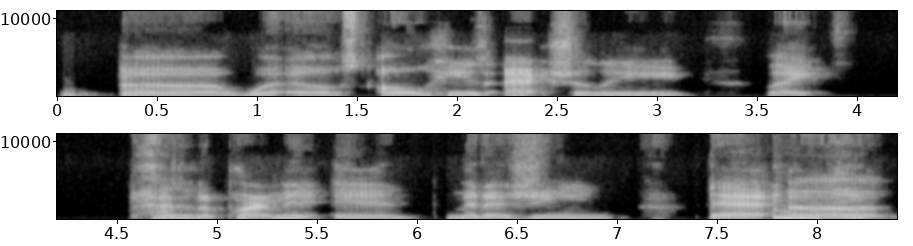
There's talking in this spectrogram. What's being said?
Um, uh, what else? Oh, he's actually like has an apartment in Medellin that mm-hmm. uh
